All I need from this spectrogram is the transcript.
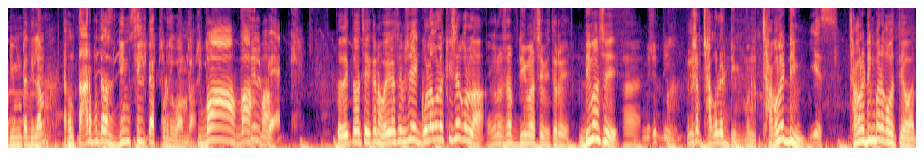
ডিমটা দিলাম। এখন তার উপরে আবার ডিম সিল প্যাক করে দেবো আমরা। বাহ বাহ সিল প্যাক তো দেখতে পাচ্ছি এখানে হয়ে গেছে বেশি এই গোলা গোলা কিসের গোলা এগুলো সব ডিম আছে ভিতরে। ডিম আছে? হ্যাঁ। ডিম। এগুলো সব ছাগলের ডিম ছাগলের ডিম? ইয়েস ছাগলের ডিম পারে কবে থেকে আবার?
